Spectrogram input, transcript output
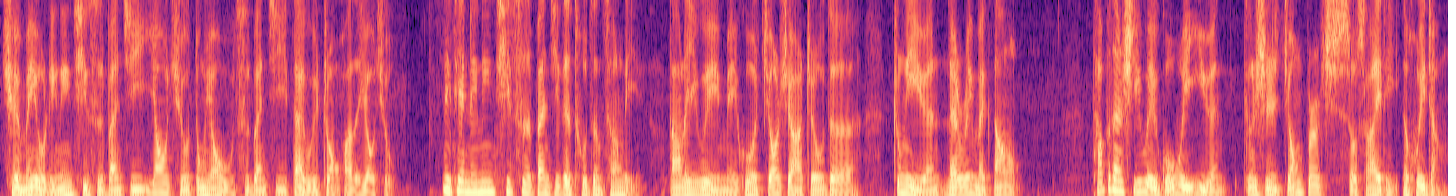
却没有零零七次班机要求东幺五次班机代为转化的要求。那天零零七次班机的头等舱里搭了一位美国 Georgia 州的众议员 Larry McDonald，他不但是一位国会议员，更是 John Birch Society 的会长。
